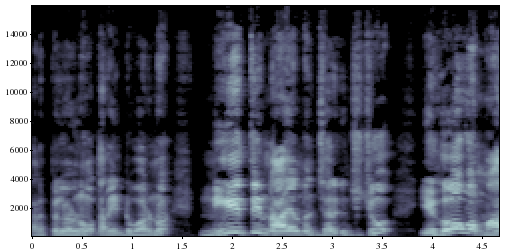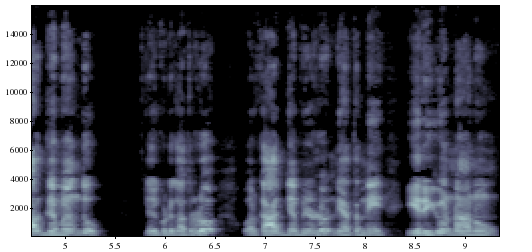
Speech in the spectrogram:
తన పిల్లలను తన ఇంటి వారును నీతి న్యాయాలను జరిగించుచు యహోవ మార్గమందు ఏకుడు అతడు వారికి ఆజ్ఞాపించడు నేను అతన్ని ఎరిగి ఉన్నాను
